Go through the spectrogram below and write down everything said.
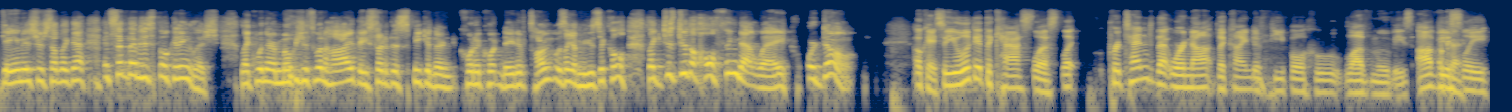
Danish or something like that, and sometimes they spoke in English. Like when their emotions went high, they started to speak in their quote unquote native tongue. It was like a musical. Like just do the whole thing that way or don't. Okay, so you look at the cast list. Like pretend that we're not the kind of people who love movies. Obviously,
